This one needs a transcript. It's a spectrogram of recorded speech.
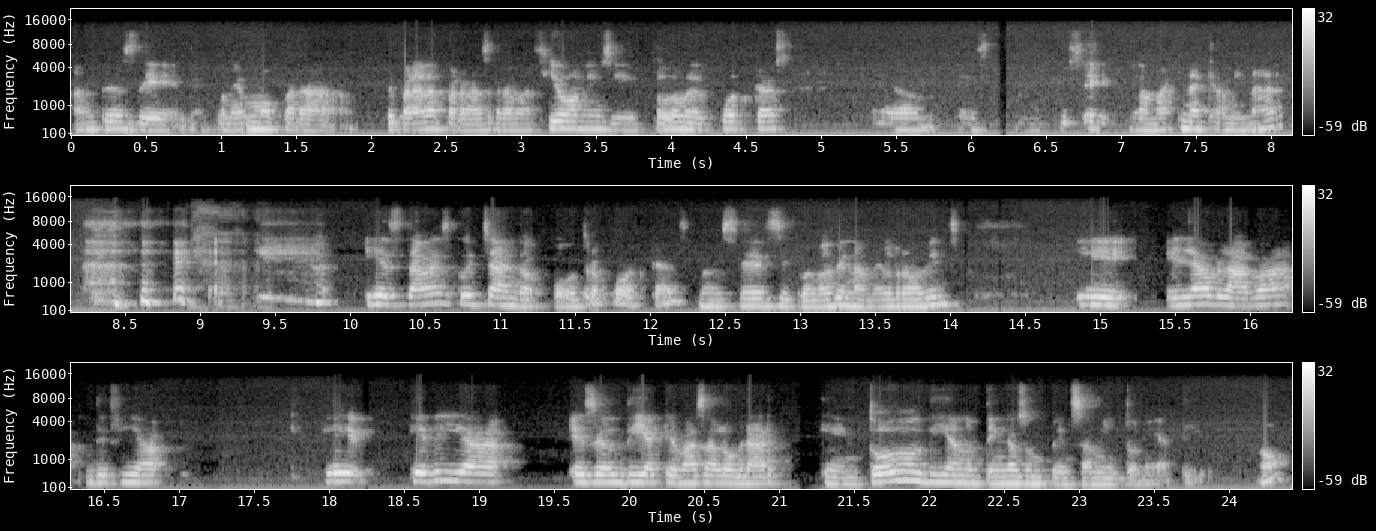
antes de, ponerme para preparada para las grabaciones y todo el podcast, eh, puse la máquina a caminar y estaba escuchando otro podcast, no sé si conocen a Mel Robbins, y ella hablaba, decía, ¿qué, qué día es el día que vas a lograr que en todo el día no tengas un pensamiento negativo? ¿no?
